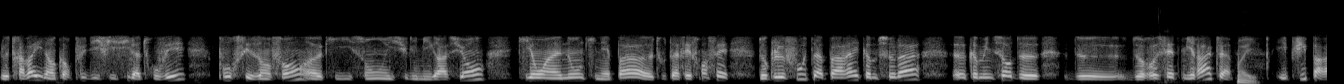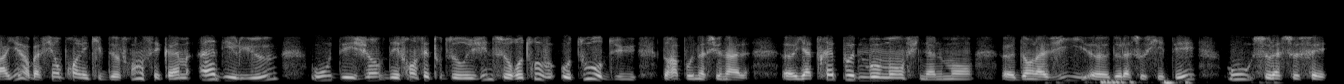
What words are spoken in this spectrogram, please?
le travail il est encore plus difficile à trouver pour ces enfants qui sont issus de l'immigration, qui ont un nom qui n'est pas tout à fait français. Donc le foot apparaît comme cela, euh, comme une sorte de, de, de recette miracle. Oui. Et puis par ailleurs, bah, si on prend l'équipe de France, c'est quand même un des lieux où des gens, des Français de toutes origines se retrouvent autour du drapeau national. Euh, Il y a très peu de moments finalement euh, dans la vie de la société où cela se fait.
